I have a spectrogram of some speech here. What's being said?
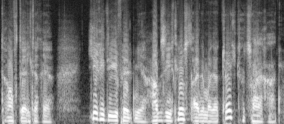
Darauf der ältere Herr, Ihre Idee gefällt mir. Haben Sie nicht Lust, eine meiner Töchter zu heiraten?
